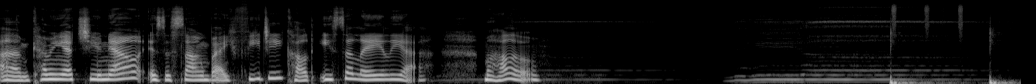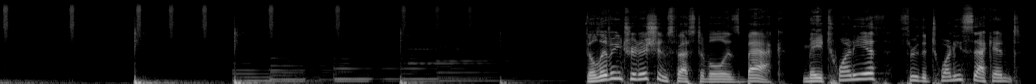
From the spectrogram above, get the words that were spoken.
Um, coming at you now is a song by Fiji called Isa Lelia. Mahalo. The Living Traditions Festival is back May 20th through the 22nd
